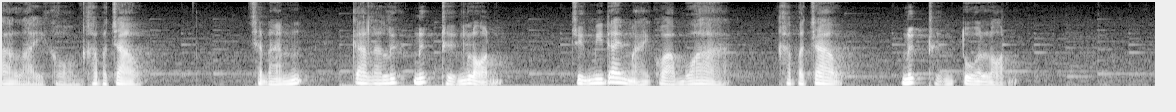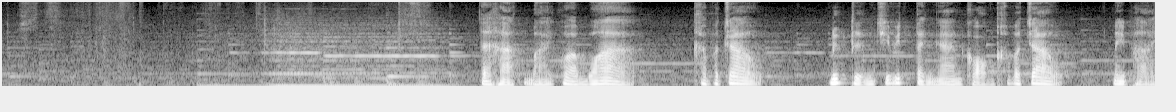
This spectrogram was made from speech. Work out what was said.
อาลัยของข้าพเจ้า ฉะนั้นการระลึกนึกถึงหล่อน จึงไม่ได้หมายความว่า ข้าพเจ้านึกถึงตัวหล่อน แต่หากหมายความว่า ข้าพเจ้านึกถึงชีวิตแต่งงานของข้าพเจ้าในภาย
